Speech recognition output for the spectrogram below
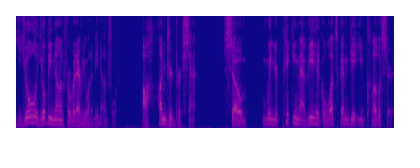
you'll you'll be known for whatever you want to be known for. A hundred percent. So when you're picking that vehicle, what's going to get you closer?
